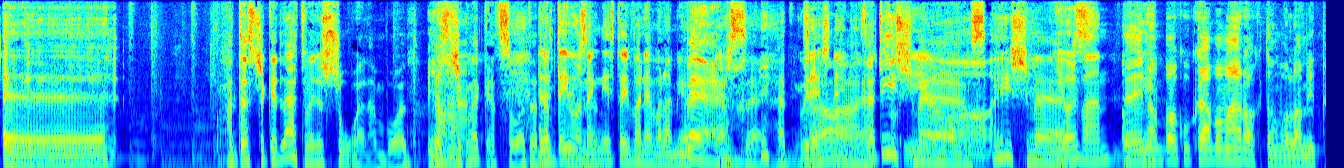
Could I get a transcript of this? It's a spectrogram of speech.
Ö, Hát ez csak egy látványos sóelem volt. Ja. Ez csak neked szólt. Nem Előtte jól megnézte, hogy van-e valami a. Persze, hát, Üres nejlon hát ismersz, Jaj. ismersz. Jól van. De én oké. abban a kukában már raktam valamit.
